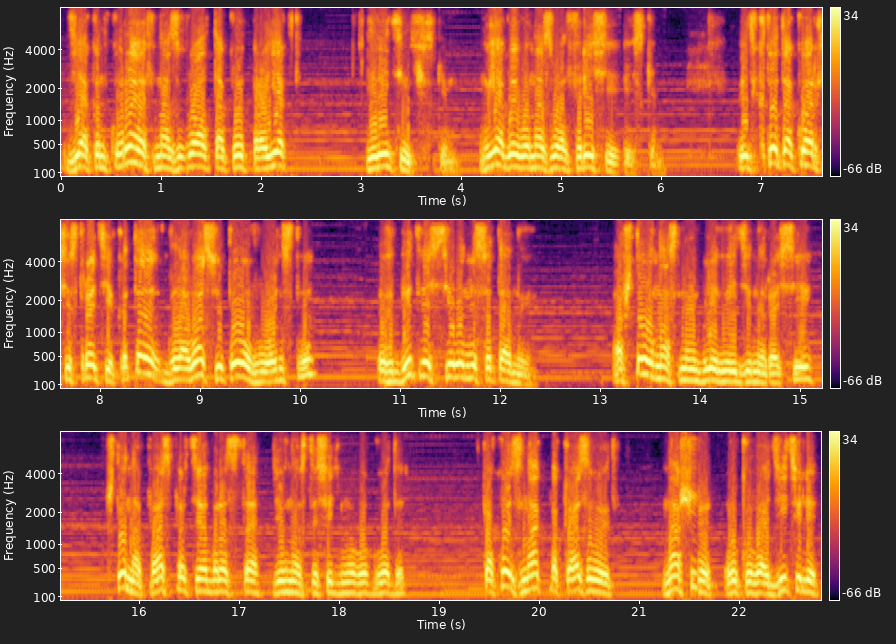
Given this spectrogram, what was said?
Диакон Кураев назвал такой проект еретическим. Ну, я бы его назвал фарисейским. Ведь кто такой архистратик? Это глава святого воинства в битве с силами сатаны. А что у нас на эмблеме Единой России? Что на паспорте образца 97 -го года? Какой знак показывают наши руководители,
